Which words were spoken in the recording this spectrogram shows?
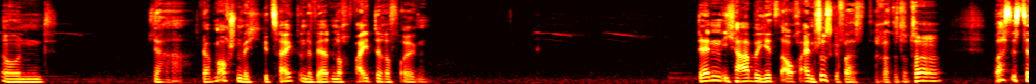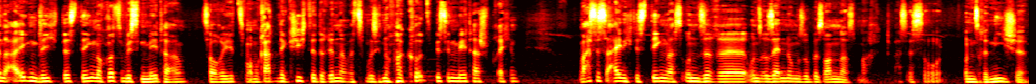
Und ja, wir haben auch schon welche gezeigt und da werden noch weitere folgen. Denn ich habe jetzt auch einen Schluss gefasst. Was ist denn eigentlich das Ding? Noch kurz ein bisschen Meta. Sorry, jetzt war gerade eine Geschichte drin, aber jetzt muss ich noch mal kurz ein bisschen Meta sprechen. Was ist eigentlich das Ding, was unsere, unsere Sendung so besonders macht? Was ist so unsere Nische?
